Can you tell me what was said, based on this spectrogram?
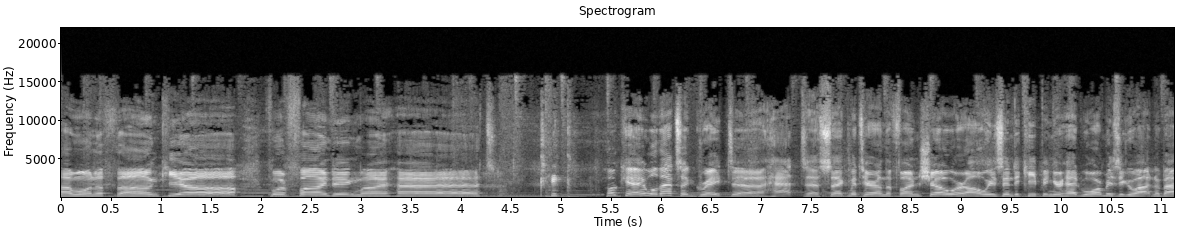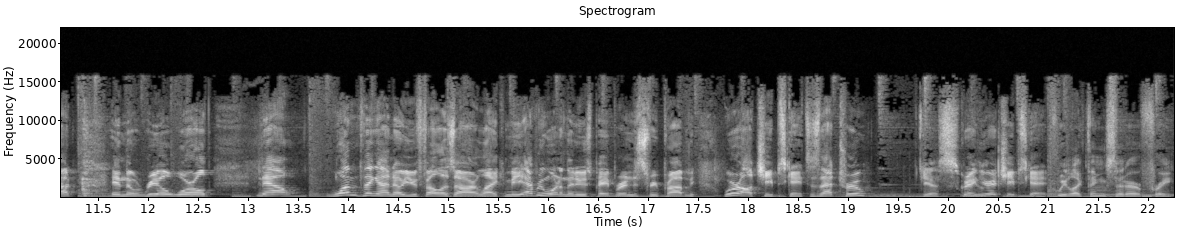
I want to thank ya for finding my hat. Okay, well, that's a great uh, hat uh, segment here on the Fun Show. We're always into keeping your head warm as you go out and about in the real world. Now, one thing I know you fellas are like me, everyone in the newspaper industry probably, we're all cheapskates. Is that true? yes, Greg, we, you're a cheapskate. we like things that are free.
